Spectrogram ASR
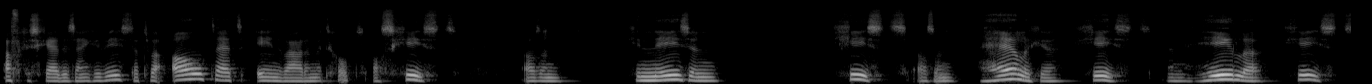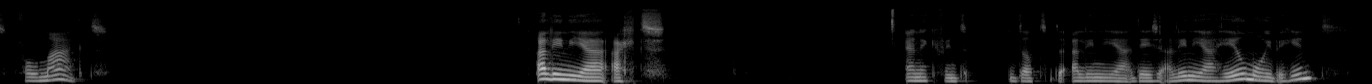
afgescheiden zijn geweest. Dat we altijd één waren met God als geest. Als een genezen geest. Als een heilige geest. Een hele geest. Volmaakt. Alinea 8. En ik vind dat de alinea, deze alinea heel mooi begint.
